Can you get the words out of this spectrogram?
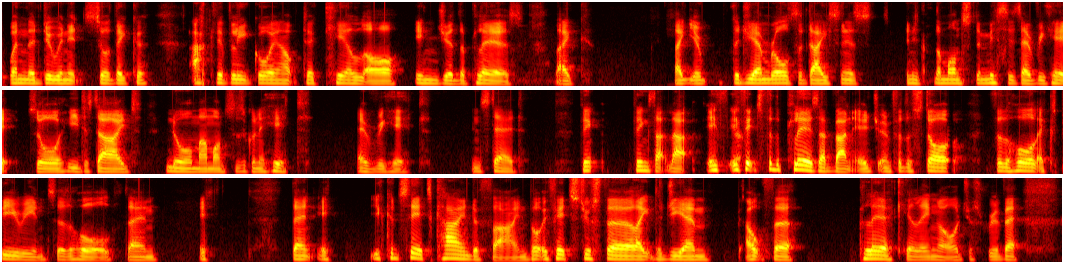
when they're doing it so they could actively going out to kill or injure the players. Like, like you, the GM rolls the dice and, is, and the monster misses every hit, so he decides, no, my monster's going to hit every hit instead. Think, things like that. If if it's for the player's advantage and for the start for the whole experience as a whole, then it then it you could say it's kind of fine. But if it's just for like the GM out for player killing or just revenge,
